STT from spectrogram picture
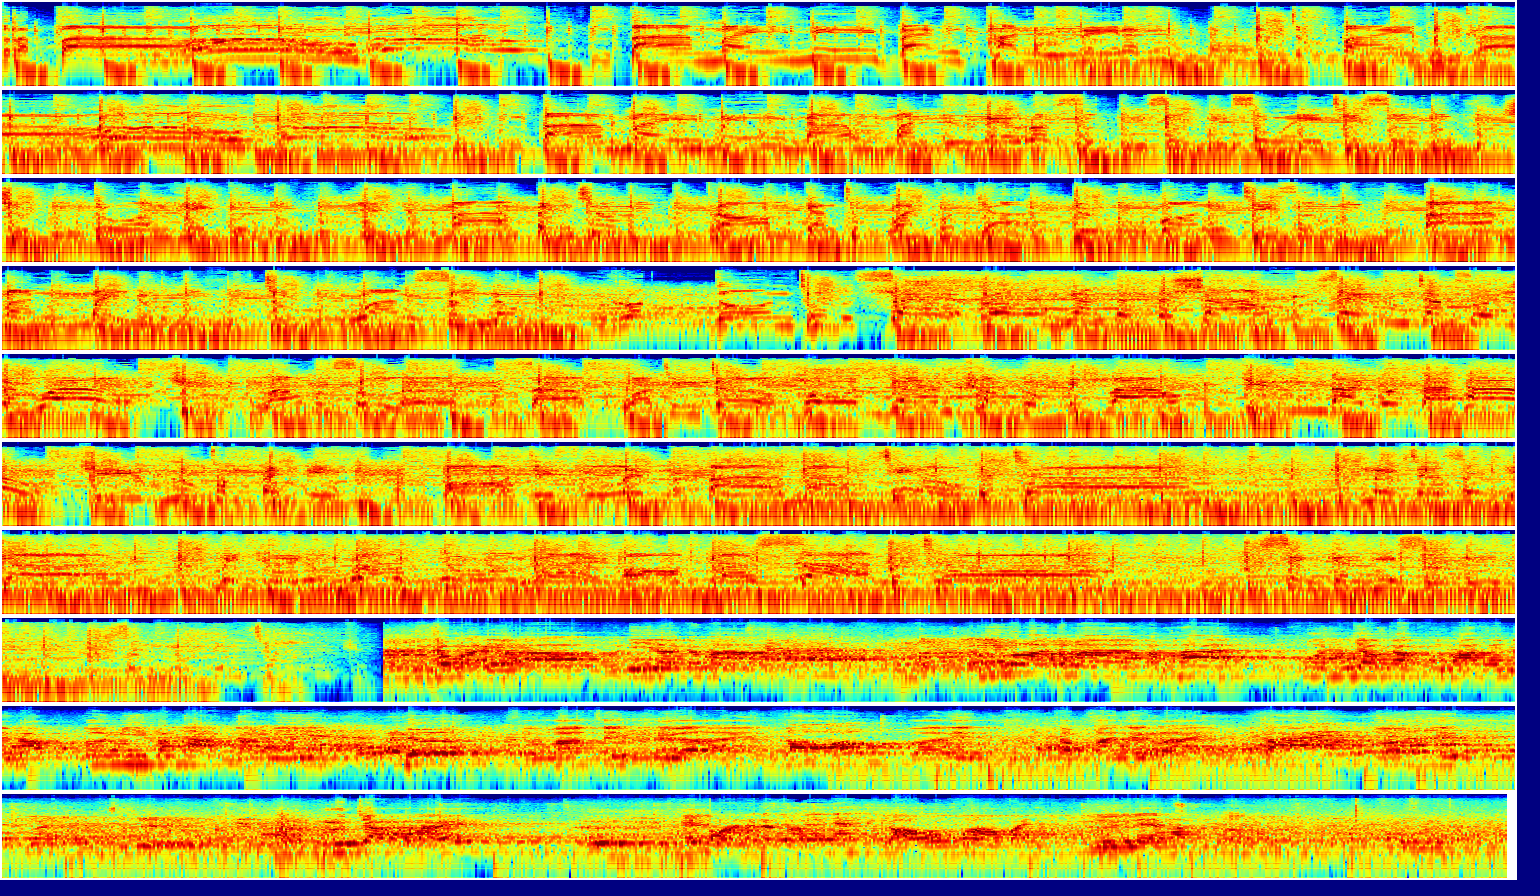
กระเป๋าแต่ไม่มีแบงค์พันอยู่ในนั้น จะไปภูเขาแต่ไม่มีน้ำมันอยู่ในรถสุดสุดสวยที่สุด ชุดดวงให้กุดหยุดหยุดมาเป็นชุด พร้อมกันทุกวันพุธอยากดูบอลที่สุดต่มันไม่หนุกถูกวางสนุก รถโดนทุบเซ่โรงงานตั้งแต่เช้า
